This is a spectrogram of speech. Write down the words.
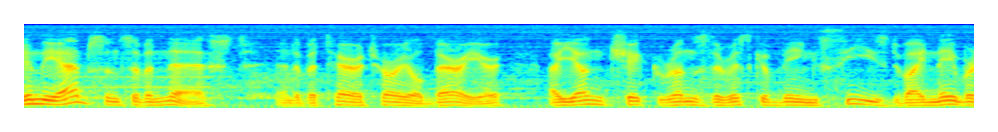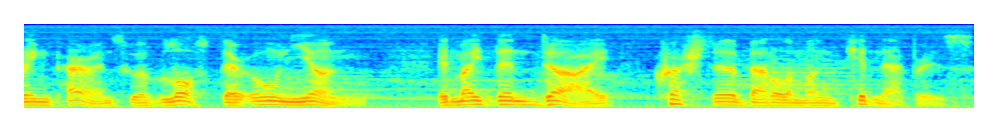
In the absence of a nest and of a territorial barrier, a young chick runs the risk of being seized by neighboring parents who have lost their own young. It might then die, crushed in a battle among kidnappers.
